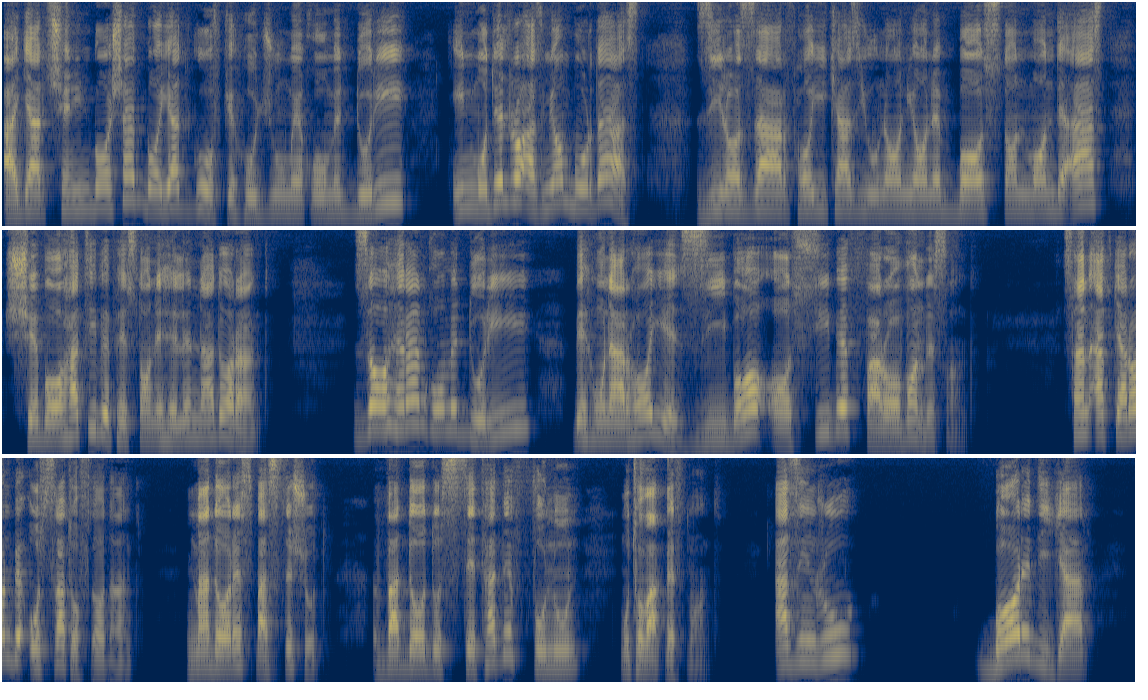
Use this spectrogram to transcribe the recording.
اگر چنین باشد باید گفت که حجوم قوم دوری این مدل را از میان برده است. زیرا ظرف هایی که از یونانیان باستان مانده است شباهتی به پستان هلن ندارند. ظاهرا قوم دوری به هنرهای زیبا آسیب فراوان رساند. صنعتگران به اسرت افتادند. مدارس بسته شد و داد و ستد فنون متوقف ماند. از این رو بار دیگر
